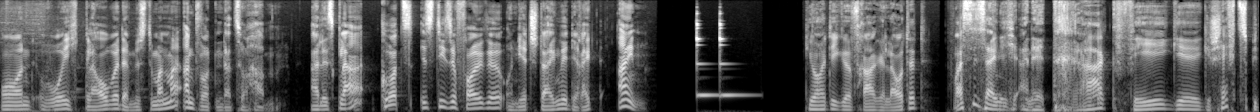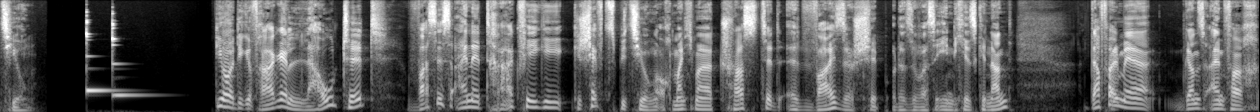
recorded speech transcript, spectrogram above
und wo ich glaube, da müsste man mal Antworten dazu haben. Alles klar? Kurz ist diese Folge und jetzt steigen wir direkt ein. Die heutige Frage lautet, was ist eigentlich eine tragfähige Geschäftsbeziehung? Die heutige Frage lautet, was ist eine tragfähige Geschäftsbeziehung, auch manchmal Trusted Advisorship oder sowas ähnliches genannt? Da fallen mir ganz einfach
